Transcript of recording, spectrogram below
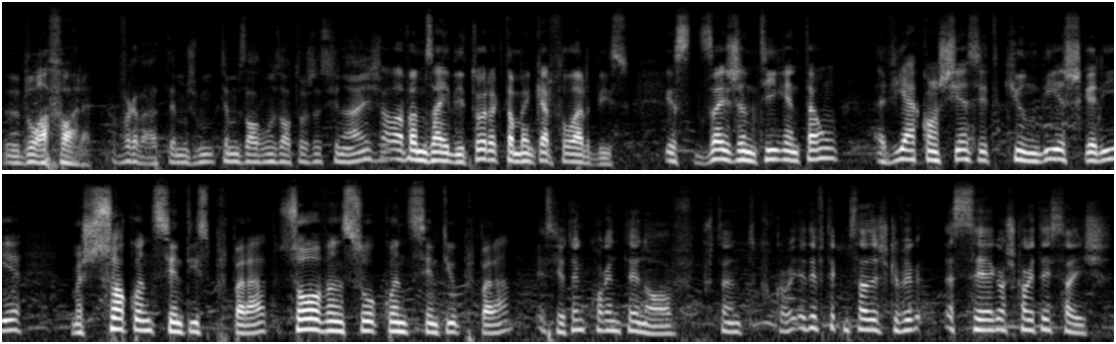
de lá fora. Verdade, temos, temos alguns autores nacionais. Já lá vamos à editora que também quer falar disso. Esse desejo antigo, então, havia a consciência de que um dia chegaria, mas só quando se sentisse preparado? Só avançou quando se sentiu preparado? É assim, eu tenho 49, portanto, eu devo ter começado a escrever a sério aos 46.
